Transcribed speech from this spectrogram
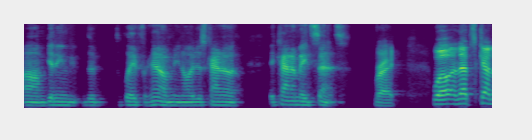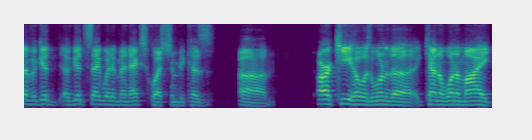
um, getting the, to play for him you know it just kind of it kind of made sense Right. Well, and that's kind of a good a good segue to my next question because um, Art Kehoe is one of the kind of one of my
